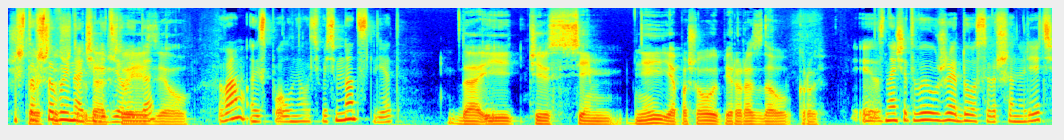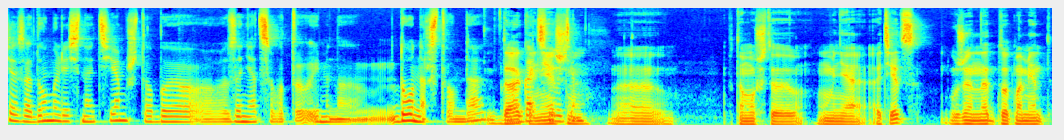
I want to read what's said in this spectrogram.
Что, что, что вы начали да, делать, что я да? сделал. Вам исполнилось 18 лет. Да, и, и через 7 дней я пошел и первый раз сдал кровь. Значит, вы уже до совершеннолетия задумались над тем, чтобы э, заняться вот именно донорством, да? Да, конечно. Людям. Э, потому что у меня отец уже на тот момент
